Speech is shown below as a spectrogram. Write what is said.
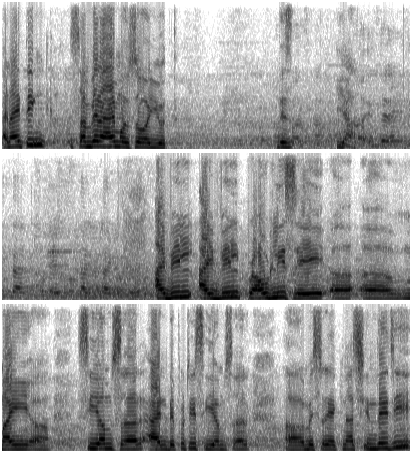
and i think somewhere i am also a youth this yeah I will, I will proudly say uh, uh, my uh, CM sir and Deputy CM sir, uh, Mr. Eknath Shinde ji,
